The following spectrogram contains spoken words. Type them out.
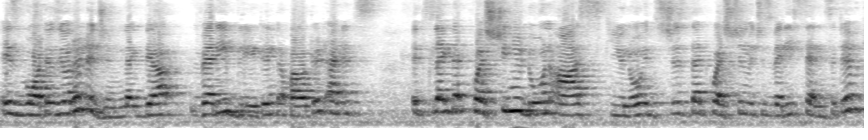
is what is your religion? Like they are very blatant about it and it's it's like that question you don't ask you know it's just that question which is very sensitive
